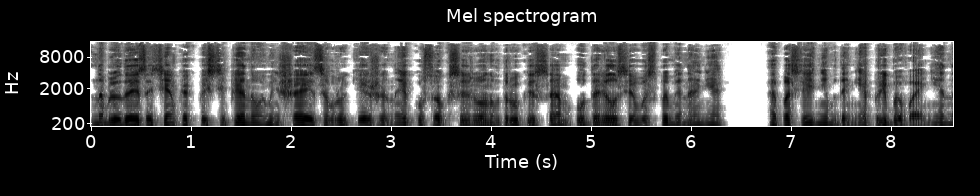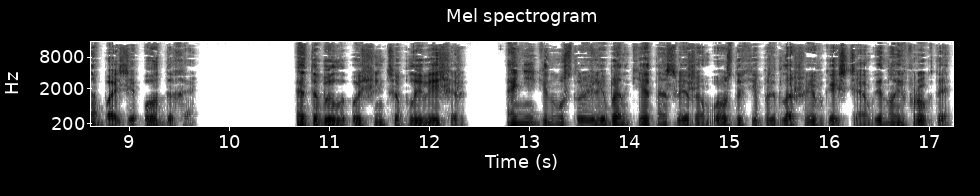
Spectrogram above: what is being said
Наблюдая за тем, как постепенно уменьшается в руке жены кусок сыра, он вдруг и сам ударился в воспоминания о последнем дне пребывания на базе отдыха. Это был очень теплый вечер. Онегину устроили банкет на свежем воздухе, предложив гостям вино и фрукты.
